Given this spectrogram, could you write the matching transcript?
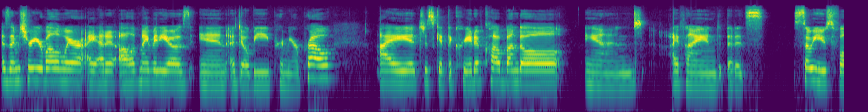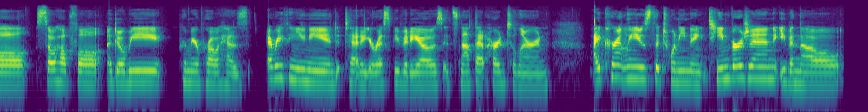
As I'm sure you're well aware, I edit all of my videos in Adobe Premiere Pro. I just get the Creative Cloud bundle and I find that it's so useful, so helpful. Adobe Premiere Pro has everything you need to edit your recipe videos. It's not that hard to learn. I currently use the 2019 version, even though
